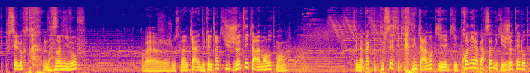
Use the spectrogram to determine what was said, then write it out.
qui poussait l'autre dans un niveau. Bah, je, me souviens de, quelqu'un qui jetait carrément l'autre, moi. Hein. C'est même pas qu'il poussait, c'est carrément qu'il prenait la personne et qu'il jetait l'autre.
